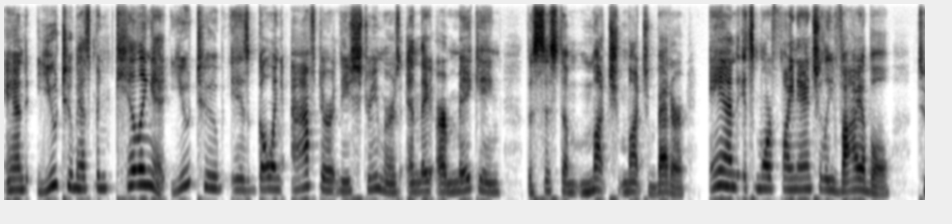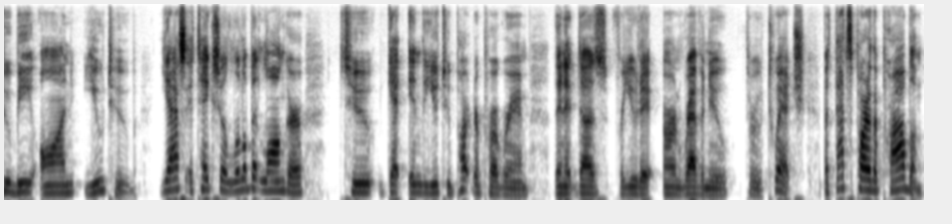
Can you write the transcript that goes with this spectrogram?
And YouTube has been killing it. YouTube is going after these streamers and they are making the system much, much better. And it's more financially viable to be on YouTube. Yes, it takes you a little bit longer to get in the YouTube partner program than it does for you to earn revenue through Twitch. But that's part of the problem.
